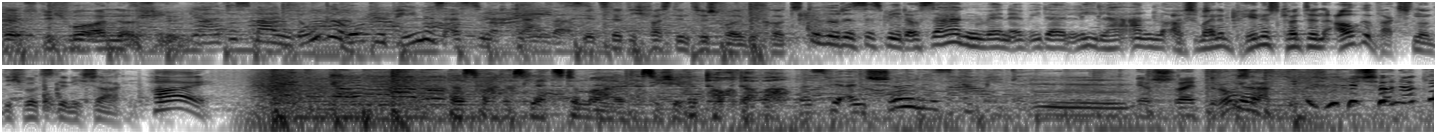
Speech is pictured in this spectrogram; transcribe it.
Setz dich woanders hin. Du hattest mal einen dunkelroten Penis, als du noch klein warst. Jetzt hätte ich fast den Tisch voll gekotzt. Du würdest es mir doch sagen, wenn er wieder lila anläuft. Aus meinem Penis könnte ein Auge wachsen und ich würde es dir nicht sagen. Hi. Das war das letzte Mal, dass ich ihre Tochter war. Was für ein schönes Kapitel. Er schreibt großartig. Schon okay,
